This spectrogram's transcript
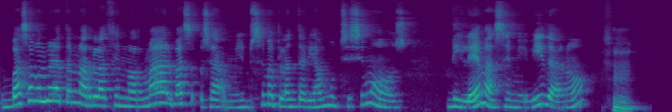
vas a volver a tener una relación normal, vas, o sea, a mí se me plantearían muchísimos dilemas en mi vida, ¿no? Hmm.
